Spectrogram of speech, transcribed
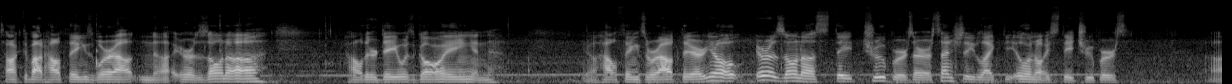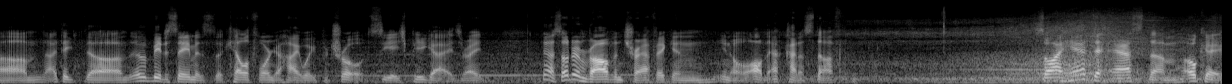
Talked about how things were out in uh, Arizona, how their day was going, and you know how things were out there. You know, Arizona state troopers are essentially like the Illinois state troopers. Um, I think the, it would be the same as the California Highway Patrol, CHP guys, right? Yeah, so they're involved in traffic and you know all that kind of stuff. So I had to ask them, okay,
